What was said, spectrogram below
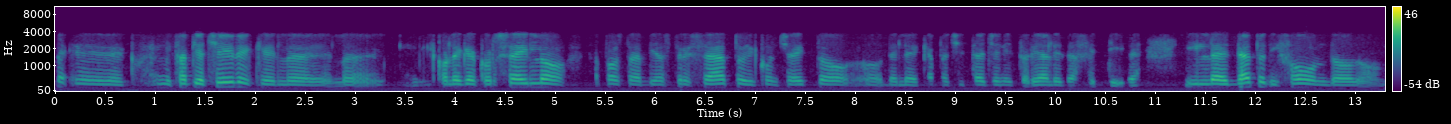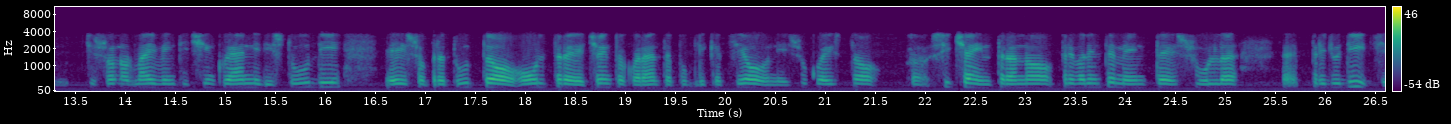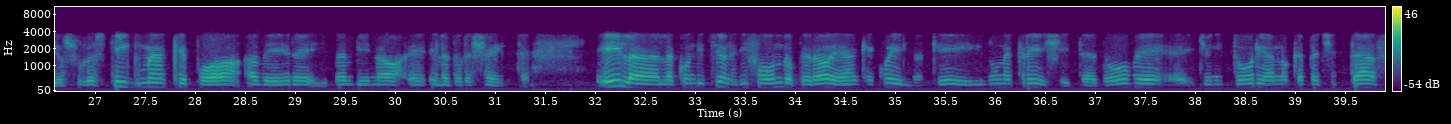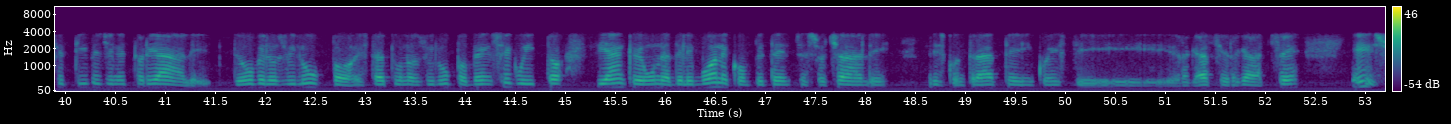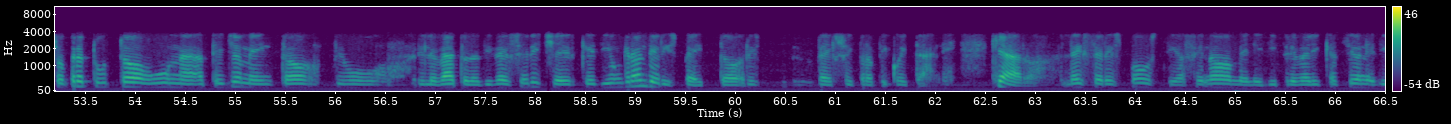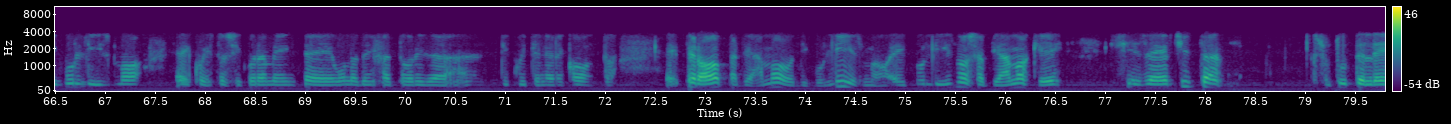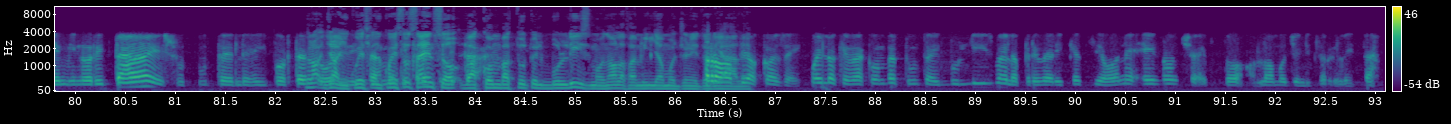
Beh, eh, mi fa piacere che il, il- il collega Corsello apposta abbia stressato il concetto oh, delle capacità genitoriali ed affettive. Il dato di fondo, ci sono ormai 25 anni di studi e soprattutto oltre 140 pubblicazioni su questo eh, si centrano prevalentemente sul eh, pregiudizio, sullo stigma che può avere il bambino e, e l'adolescente. E la, la condizione di fondo però è anche quella che in una crescita dove eh, i genitori hanno capacità affettive genitoriali, dove lo sviluppo è stato uno sviluppo ben seguito, vi è anche una delle buone competenze sociali riscontrate in questi ragazzi e ragazze e soprattutto un atteggiamento più rilevato da diverse ricerche di un grande rispetto ris- verso i propri coetanei. Chiaro, l'essere esposti a fenomeni di prevaricazione e di bullismo, eh, questo sicuramente è uno dei fattori da- di cui tenere conto. Eh, però parliamo di bullismo e il bullismo sappiamo che si esercita su tutte le minorità e su tutte le i portatori. Però già in questo, in diciamo, questo senso va combattuto il bullismo, no? la famiglia omogenitoriale. Proprio così, quello che va combattuto è il bullismo e la prevaricazione e non certo l'omogenitorialità.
